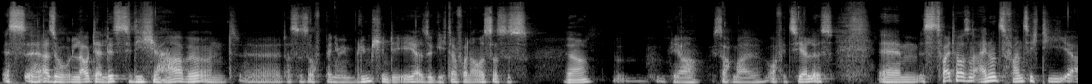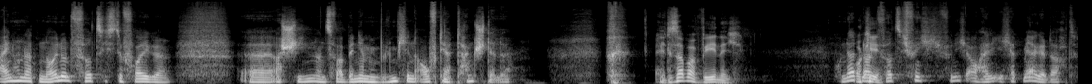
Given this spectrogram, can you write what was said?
es, äh, also laut der Liste, die ich hier habe, und äh, das ist auf benjaminblümchen.de, also gehe ich davon aus, dass es, Ja. ja, ich sag mal, offiziell ist, ähm, ist 2021 die 149. Folge äh, erschienen, und zwar Benjamin Blümchen auf der Tankstelle. Ey, das ist aber wenig. 149 finde ich, finde ich auch, ich hätte mehr gedacht,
